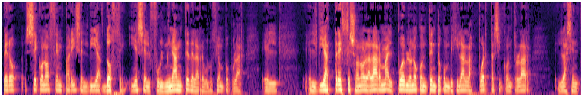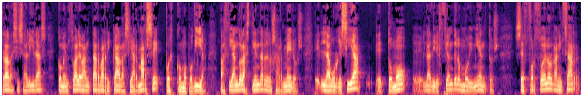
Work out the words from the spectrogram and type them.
pero se conoce en París el día 12 y es el fulminante de la Revolución Popular. El, el día 13 sonó la alarma, el pueblo no contento con vigilar las puertas y controlar las entradas y salidas, comenzó a levantar barricadas y armarse pues como podía, vaciando las tiendas de los armeros. Eh, la burguesía eh, tomó eh, la dirección de los movimientos, se esforzó en organizar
